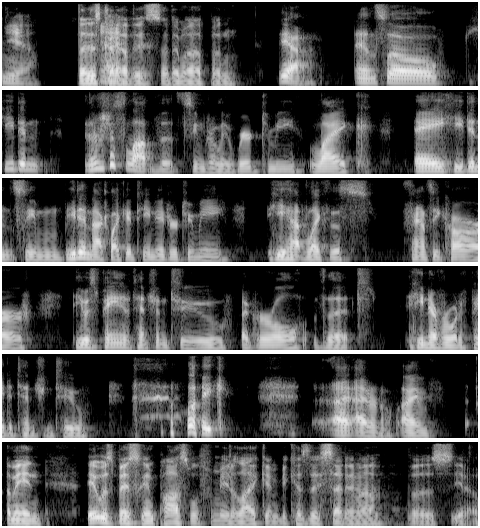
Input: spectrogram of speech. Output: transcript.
Yeah. that is kind of Yeah. how they set him up. And Yeah. And so he didn't there was just a lot that seemed really weird to me. Like A, he didn't seem he didn't act like a teenager to me. He had like this fancy car. He was paying attention to a girl that he never would have paid attention to. like I, I don't know. I'm I mean, it was basically impossible for me to like him because they set him up as you know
